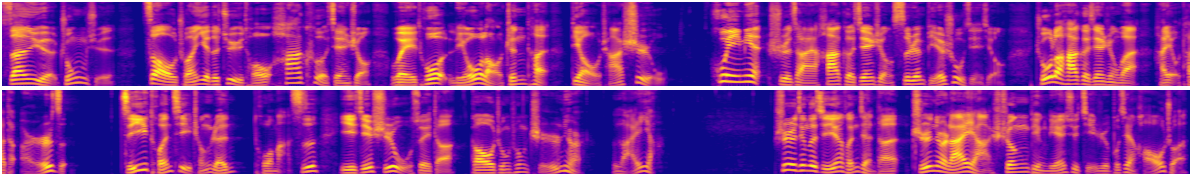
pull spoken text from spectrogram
三月中旬，造船业的巨头哈克先生委托刘老侦探调查事务。会面是在哈克先生私人别墅进行。除了哈克先生外，还有他的儿子、集团继承人托马斯以及十五岁的高中生侄女莱雅。事情的起因很简单，侄女莱雅生病，连续几日不见好转。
